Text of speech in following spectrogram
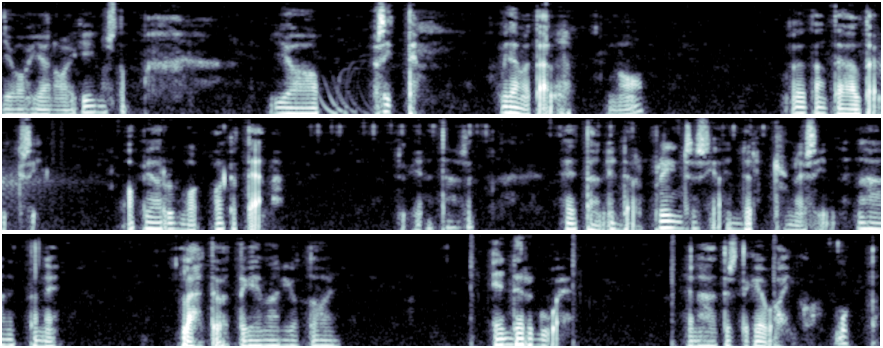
Joo, hienoa ei kiinnosta. Ja sitten, mitä mä tällä? No, Otetaan täältä yksi apiary, va- vaikka tämä. Tyhjennetään se. Heitetään Ender Princess ja Ender Drone sinne. Nähdään, että ne lähtevät tekemään jotain. Ender Gue. Ja nähdään, että se tekee vahinkoa. Mutta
